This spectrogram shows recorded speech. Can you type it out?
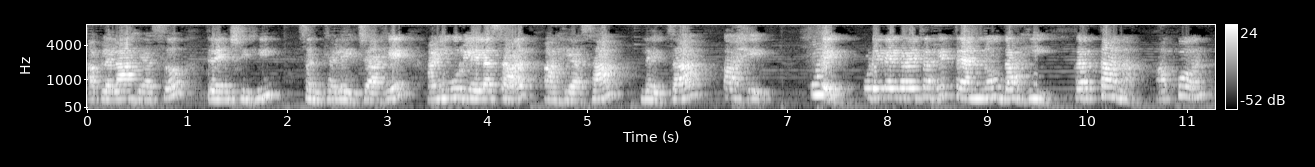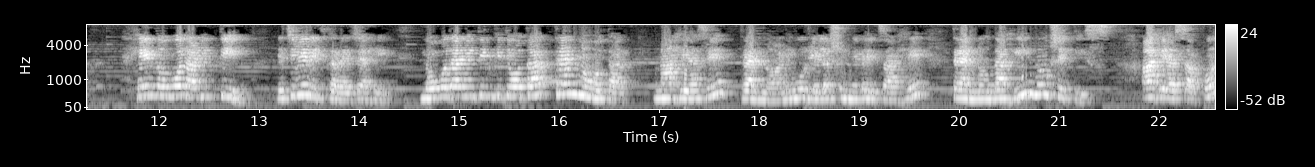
आपल्याला आहे असं त्र्याऐंशी ही संख्या लिहायची आहे. आणि उरलेला सात आहे असा लिहायचा आहे. पुढे पुढे काय करायचं आहे? त्र्याण्णव दाही करताना आपण हे नव्वद आणि तीन याची बेरीज करायची आहे. नव्वद आणि तीन किती होतात? त्र्याण्णव होतात. पण आहे असे त्र्याण्णव. आणि उरलेला शून्य लिहायचा आहे. त्र्याण्णव दाही नऊशे तीस. आहे असं आपण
